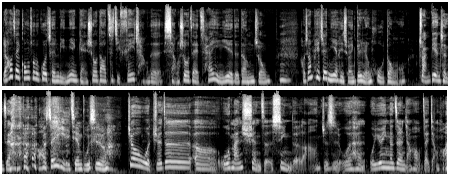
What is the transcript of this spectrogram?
然后在工作的过程里面，感受到自己非常的享受在餐饮业的当中。嗯，好像佩珍你也很喜欢跟人互动哦，转变成这样哦，所以以前不是吗？就我觉得，呃，我蛮选择性的啦，就是我很我愿意跟这人讲话，我再讲话。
